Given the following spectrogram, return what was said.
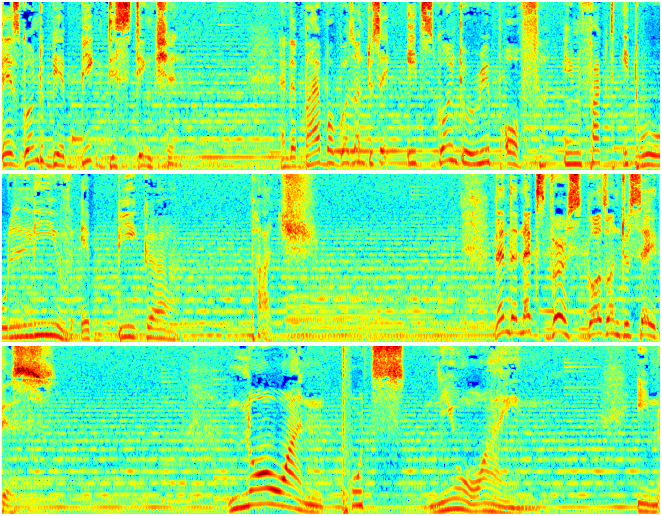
There's going to be a big distinction and the Bible goes on to say it's going to rip off. In fact, it will leave a bigger patch. Then the next verse goes on to say this No one puts new wine in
